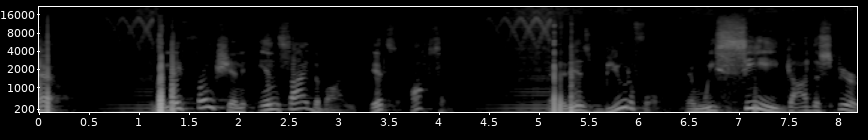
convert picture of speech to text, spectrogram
Now, when they function inside the body, it's awesome. And it is beautiful. And we see God the Spirit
